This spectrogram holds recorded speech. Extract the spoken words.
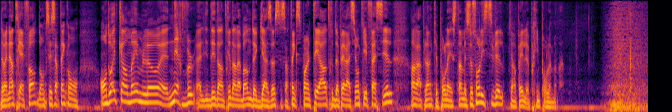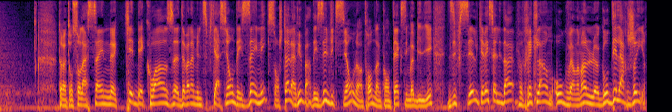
de manière très forte. Donc c'est certain qu'on on doit être quand même là euh, nerveux à l'idée d'entrer dans la bande de Gaza. C'est certain que c'est pas un théâtre d'opération qui est facile, en rappelant que pour l'instant, mais ce sont les civils qui en payent le prix pour le moment. De retour sur la scène québécoise devant la multiplication des aînés qui sont jetés à la rue par des évictions, là, entre autres dans le contexte immobilier difficile. Québec solidaire réclame au gouvernement Legault d'élargir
